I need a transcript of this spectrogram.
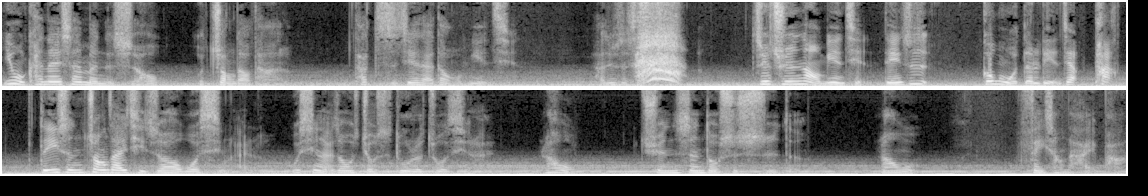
因为我开那扇门的时候，我撞到他了，他直接来到我面前，他就是哈，直接出现在我面前，等于是跟我的脸这样啪的一声撞在一起之后，我醒来了。我醒来之后，我九十度的坐起来，然后我全身都是湿的，然后我非常的害怕，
